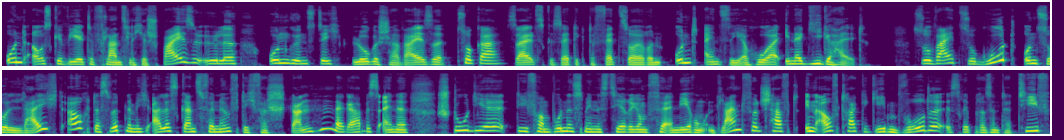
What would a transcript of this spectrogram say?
und ausgewählte pflanzliche Speiseöle. Ungünstig logischerweise Zucker, Salz, gesättigte Fettsäuren und ein sehr hoher Energiegehalt. So weit, so gut und so leicht auch. Das wird nämlich alles ganz vernünftig verstanden. Da gab es eine Studie, die vom Bundesministerium für Ernährung und Landwirtschaft in Auftrag gegeben wurde, ist repräsentativ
